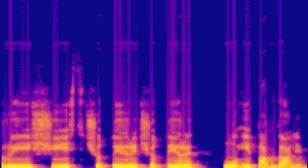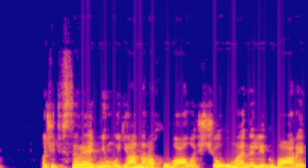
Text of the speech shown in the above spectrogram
3, 6, 4, 4, ну і так далі. Значить, в середньому я нарахувала, що у мене лікбари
